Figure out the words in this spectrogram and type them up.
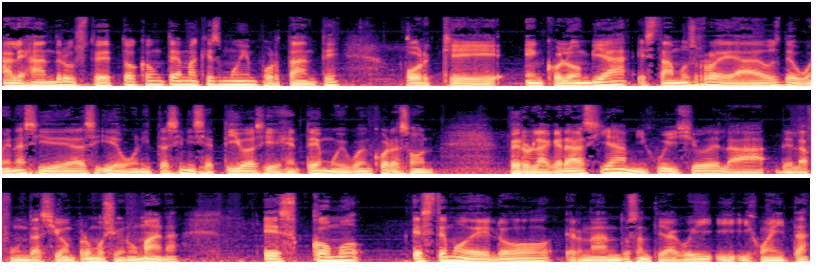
Alejandro, usted toca un tema que es muy importante porque en Colombia estamos rodeados de buenas ideas y de bonitas iniciativas y de gente de muy buen corazón pero la gracia, a mi juicio, de la, de la Fundación Promoción Humana es cómo este modelo, Hernando, Santiago y, Juanita,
